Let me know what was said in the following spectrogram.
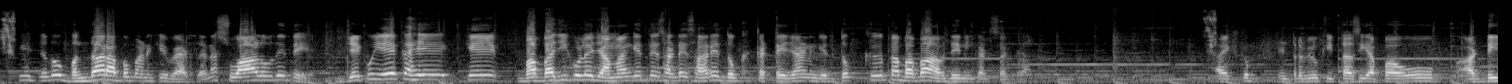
ਕਿ ਜਦੋਂ ਬੰਦਾ ਰੱਬ ਬਣ ਕੇ ਬੈਠਦਾ ਨਾ ਸਵਾਲ ਉਹਦੇ ਤੇ। ਜੇ ਕੋਈ ਇਹ ਕਹੇ ਕਿ ਬਾਬਾ ਜੀ ਕੋਲੇ ਜਾਵਾਂਗੇ ਤੇ ਸਾਡੇ ਸਾਰੇ ਦੁੱਖ ਕੱਟੇ ਜਾਣਗੇ ਦੁੱਖ ਤਾਂ ਬਾਬਾ ਆਪਦੇ ਨਹੀਂ ਕੱਟ ਸਕਦਾ। ਆ ਇੱਕ ਇੰਟਰਵਿਊ ਕੀਤਾ ਸੀ ਆਪਾਂ ਉਹ ਅੱਡੀ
